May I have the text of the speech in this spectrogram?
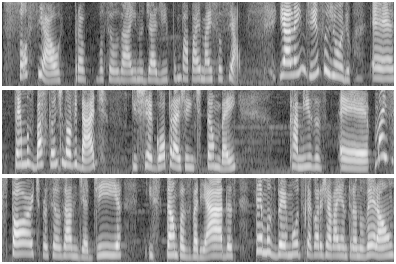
social para você usar aí no dia a dia para um papai mais social. E além disso, Júlio, é, temos bastante novidade que chegou para a gente também. Camisas é, mais esporte para você usar no dia a dia, estampas variadas. Temos bermudas que agora já vai entrando no verão,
